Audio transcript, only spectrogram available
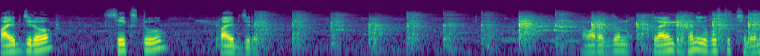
five zero six two five zero. আমার একজন ক্লায়েন্ট এখানেই উপস্থিত ছিলেন।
